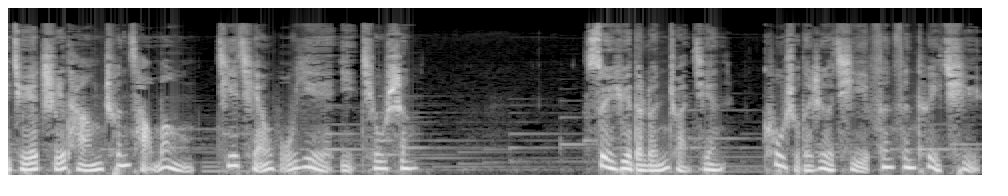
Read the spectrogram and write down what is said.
觉池塘春草梦，阶前梧叶已秋声。岁月的轮转间，酷暑的热气纷纷褪去，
